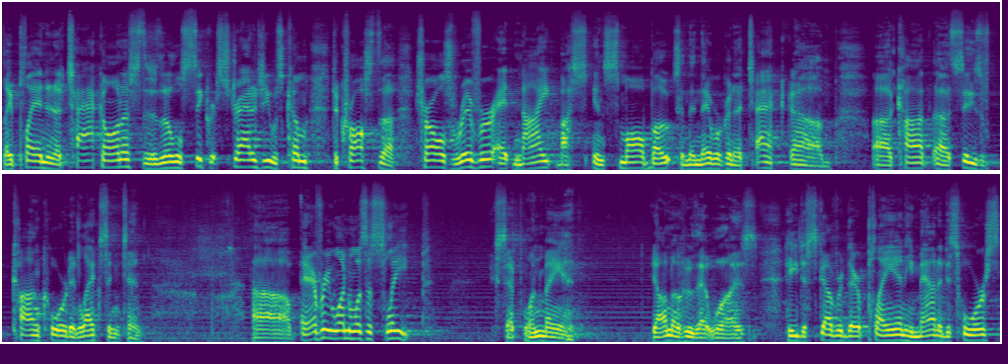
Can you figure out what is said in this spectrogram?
They planned an attack on us. Their little secret strategy was come to cross the Charles River at night by, in small boats, and then they were going to attack um, uh, con, uh, cities of Concord and Lexington. Uh, everyone was asleep except one man. Y'all know who that was. He discovered their plan. He mounted his horse,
